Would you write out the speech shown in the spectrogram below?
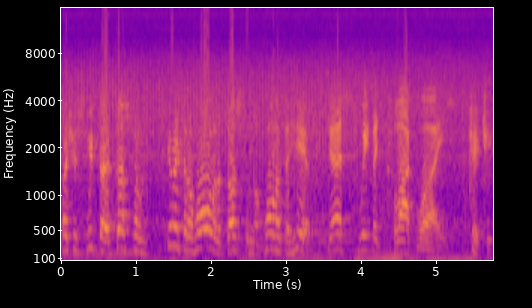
I should sweep the dust from here into the hall or the dust from the hall into here. Just sweep it clockwise. Okay, Chief.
